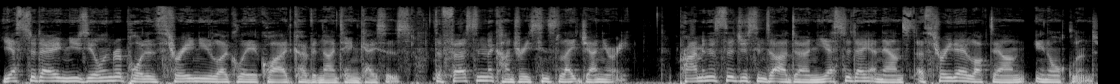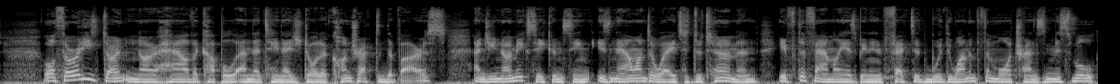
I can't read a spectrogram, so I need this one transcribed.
Yesterday, New Zealand reported three new locally acquired COVID 19 cases, the first in the country since late January. Prime Minister Jacinda Ardern yesterday announced a three day lockdown in Auckland. Authorities don't know how the couple and their teenage daughter contracted the virus, and genomic sequencing is now underway to determine if the family has been infected with one of the more transmissible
